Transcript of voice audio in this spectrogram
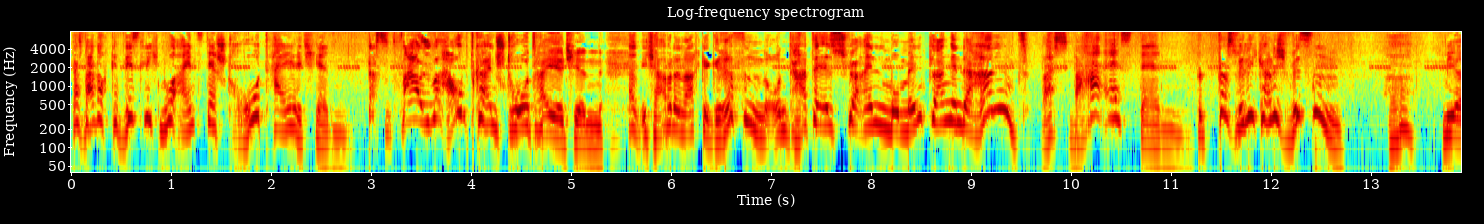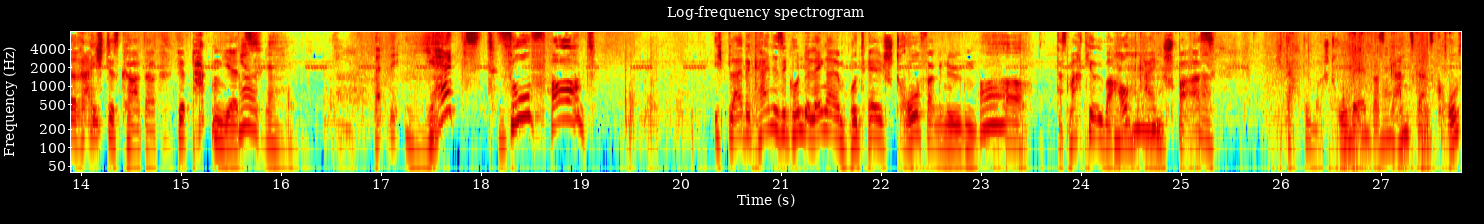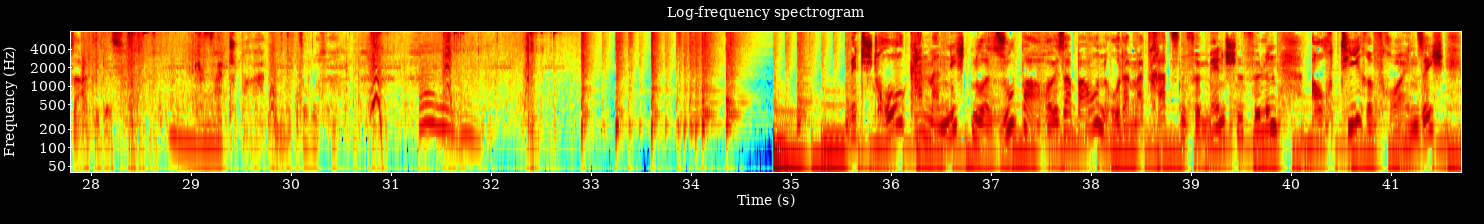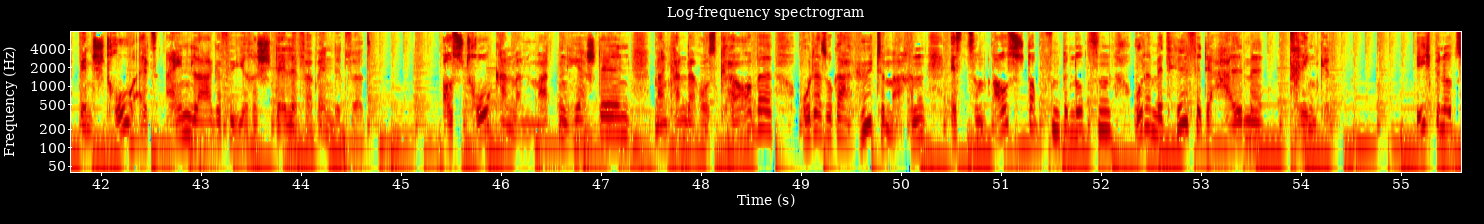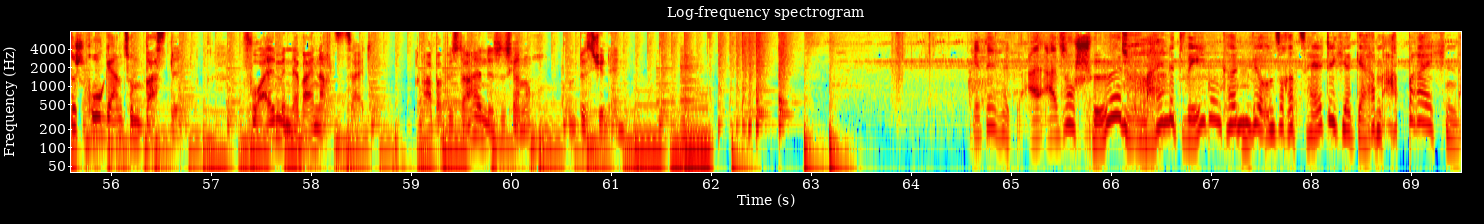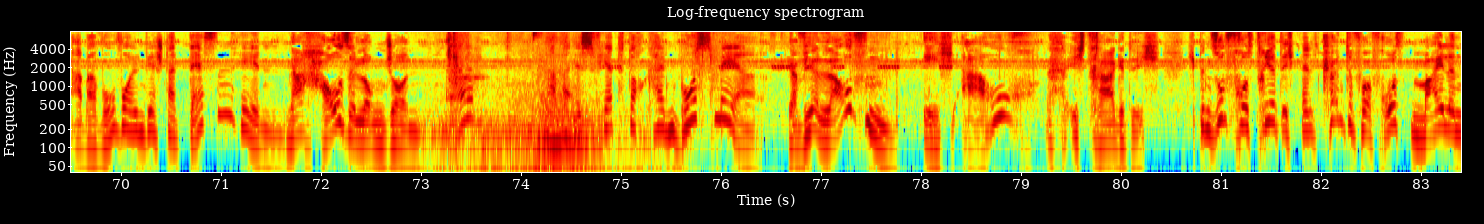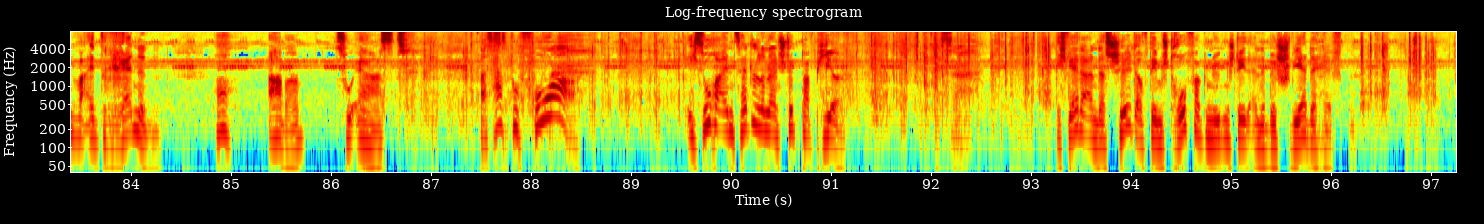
Das war doch gewisslich nur eins der Strohteilchen. Das war überhaupt kein Strohteilchen. Ich habe danach gegriffen und hatte es für einen Moment lang in der Hand. Was war es denn? Das will ich gar nicht wissen. Mir reicht es, Kater. Wir packen jetzt. Äh, Jetzt? Sofort! Ich bleibe keine Sekunde länger im Hotel Strohvergnügen. Oh. Das macht hier überhaupt keinen Spaß. Ich dachte immer, Stroh wäre etwas ganz, ganz Großartiges. Quatschbraten mit Soße. Mit Stroh kann man nicht nur super Häuser bauen oder Matratzen für Menschen füllen, auch Tiere freuen sich, wenn Stroh als Einlage für ihre Ställe verwendet wird. Aus Stroh kann man Matten herstellen, man kann daraus Körbe oder sogar Hüte machen, es zum Ausstopfen benutzen oder mit Hilfe der Halme trinken. Ich benutze Stroh gern zum Basteln, vor allem in der Weihnachtszeit. Aber bis dahin ist es ja noch ein bisschen in. Also schön. Meinetwegen können wir unsere Zelte hier gern abbrechen. Aber wo wollen wir stattdessen hin? Nach Hause, Long John. Ja? Aber es fährt doch kein Bus mehr. Ja, wir laufen. Ich auch? Ich trage dich. Ich bin so frustriert, ich könnte vor Frust meilenweit rennen. Aber zuerst, Was hast du vor? ich suche einen Zettel und ein Stück Papier. So. Ich werde an das Schild, auf dem Strohvergnügen steht, eine Beschwerde heften.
